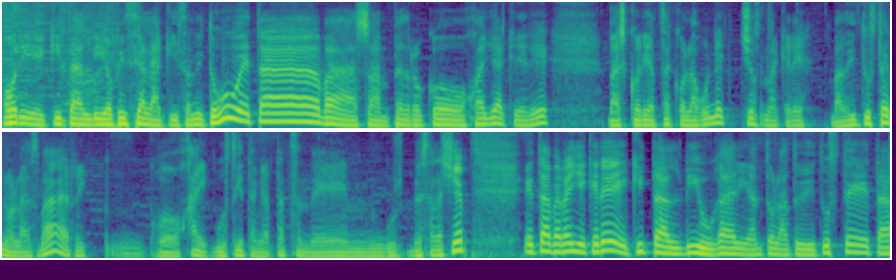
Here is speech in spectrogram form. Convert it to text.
Hori ekitaldi ofizialak izan ditugu eta ba San Pedroko jaiak ere ba, eskoriatzako lagunek txosnak ere badituzte nola ez ba, herriko jai guztietan gertatzen den bezalaxe. Eta beraiek ere ekitaldi ugari antolatu dituzte eta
